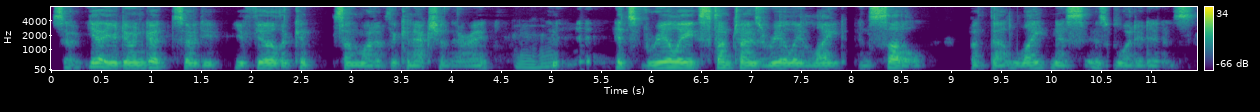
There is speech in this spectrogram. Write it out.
So yeah, you're doing good. So do you, you feel the con- somewhat of the connection there, right? Mm-hmm. It's really sometimes really light and subtle, but that lightness is what it is.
